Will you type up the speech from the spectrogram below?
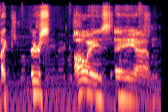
like there's always a um,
